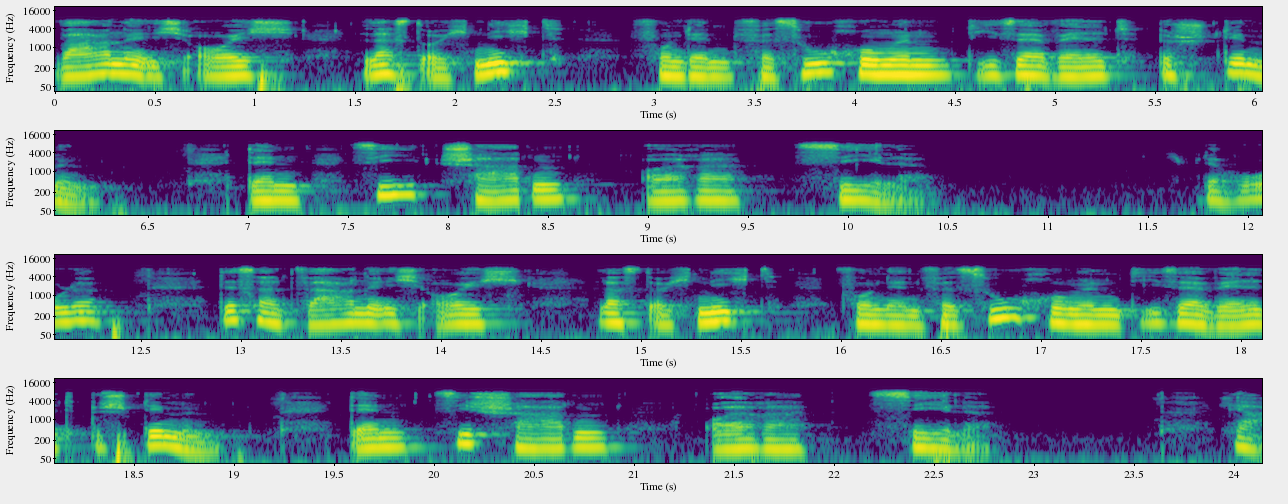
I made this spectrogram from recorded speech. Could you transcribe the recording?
warne ich euch, lasst euch nicht von den Versuchungen dieser Welt bestimmen, denn sie schaden eurer Seele. Ich wiederhole, deshalb warne ich euch, lasst euch nicht von den Versuchungen dieser Welt bestimmen, denn sie schaden eurer Seele. Ja,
